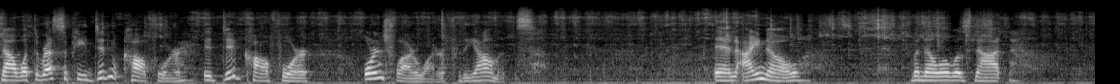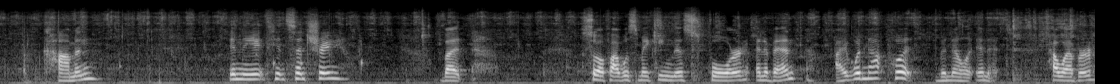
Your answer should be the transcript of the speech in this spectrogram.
Now, what the recipe didn't call for, it did call for orange flower water for the almonds. And I know vanilla was not common in the 18th century, but so if I was making this for an event, I would not put vanilla in it. However,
